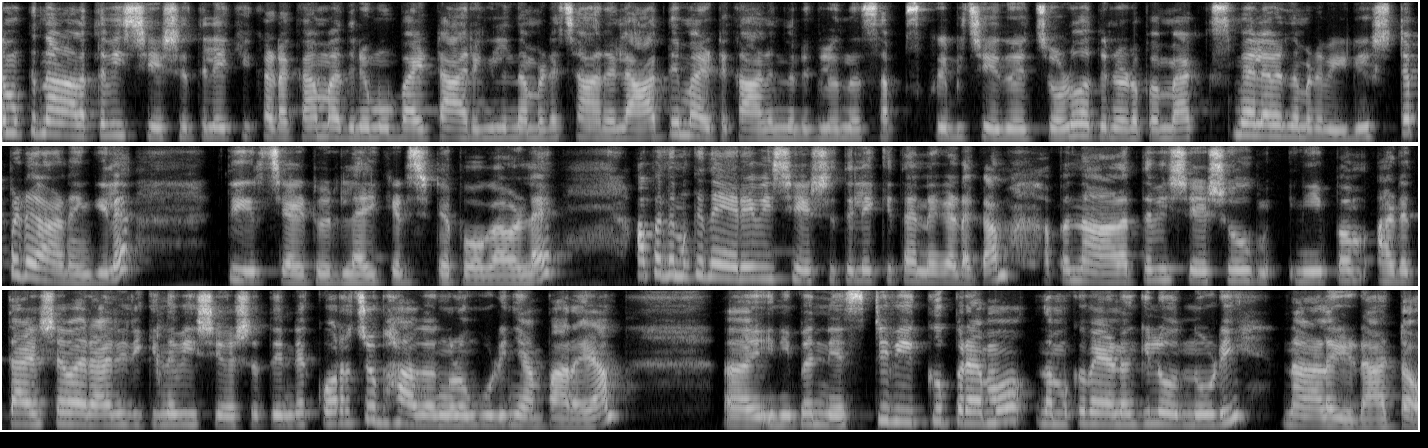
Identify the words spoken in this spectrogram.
നമുക്ക് നാളത്തെ വിശേഷത്തിലേക്ക് കടക്കാം. അതിനു മുമ്പായിട്ട് ആരെങ്കിലും നമ്മുടെ ചാനൽ ആദ്യമായിട്ട് കാണുന്നുണ്ടെങ്കിൽ ഒന്ന് സബ്സ്ക്രൈബ് ചെയ്ത് വെച്ചോളൂ. അതിനോടൊപ്പം മാക്സിമം എല്ലാവരും നമ്മുടെ വീഡിയോ ഇഷ്ടപ്പെടുകയാണെങ്കിൽ തീർച്ചയായിട്ടും ഒരു ലൈക്ക് അടിച്ചിട്ടേ പോകാവുള്ളേ. അപ്പൊ നമുക്ക് നേരെ വിശേഷത്തിലേക്ക് തന്നെ കിടക്കാം. അപ്പൊ നാളത്തെ വിശേഷവും ഇനിയിപ്പം അടുത്ത ആഴ്ച വരാനിരിക്കുന്ന വിശേഷത്തിന്റെ കുറച്ച് ഭാഗങ്ങളും കൂടി ഞാൻ പറയാം. ആ, ഇനിയിപ്പം നെക്സ്റ്റ് വീക്ക് പ്രമോ നമുക്ക് വേണമെങ്കിൽ ഒന്നുകൂടി നാളെ ഇടാം കേട്ടോ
